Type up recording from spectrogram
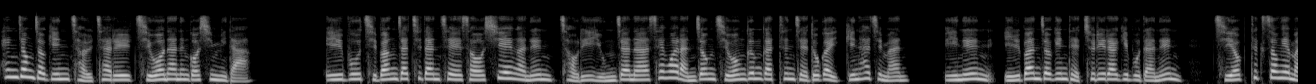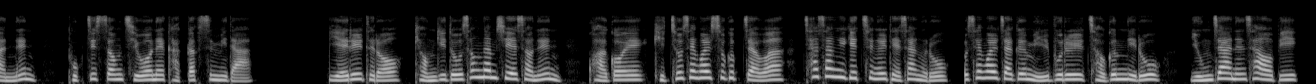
행정적인 절차를 지원하는 것입니다. 일부 지방자치단체에서 시행하는 저리 융자나 생활안정지원금 같은 제도가 있긴 하지만 이는 일반적인 대출이라기보다는 지역 특성에 맞는 복지성 지원에 가깝습니다. 예를 들어 경기도 성남시에서는 과거에 기초생활수급자와 차상위계층을 대상으로 생활자금 일부를 저금리로 융자하는 사업이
